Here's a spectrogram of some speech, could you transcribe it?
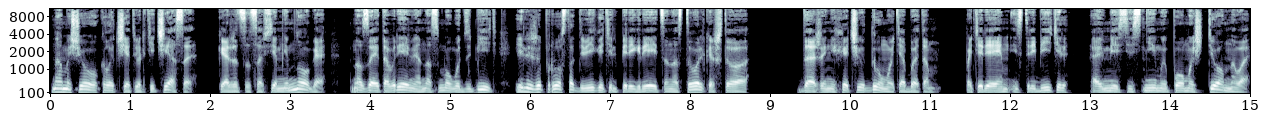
нам еще около четверти часа. Кажется, совсем немного, но за это время нас могут сбить или же просто двигатель перегреется настолько, что... Даже не хочу думать об этом. Потеряем истребитель, а вместе с ним и помощь темного.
